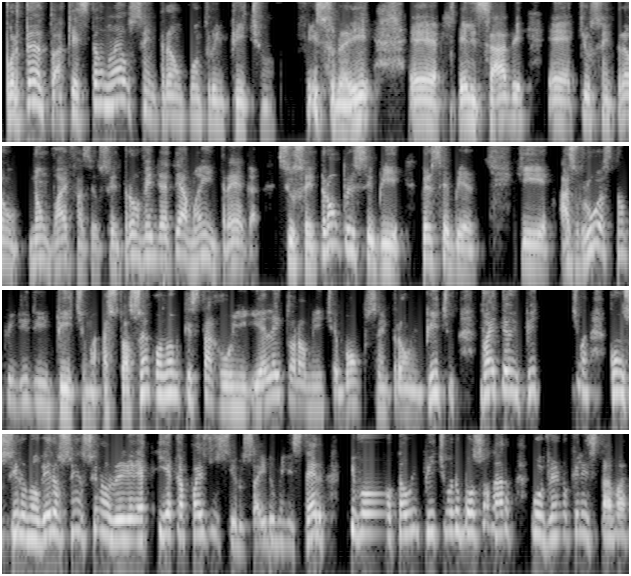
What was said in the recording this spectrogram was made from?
Portanto, a questão não é o centrão contra o impeachment. Isso daí, é, ele sabe é, que o Centrão não vai fazer. O Centrão vende até a mãe entrega. Se o Centrão perceber, perceber que as ruas estão pedindo impeachment, a situação econômica está ruim e eleitoralmente é bom para o Centrão o impeachment, vai ter o impeachment com o Ciro Nogueira ou sem o Ciro Nogueira. E é capaz do Ciro sair do ministério e voltar ao impeachment do Bolsonaro, governo que ele estava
